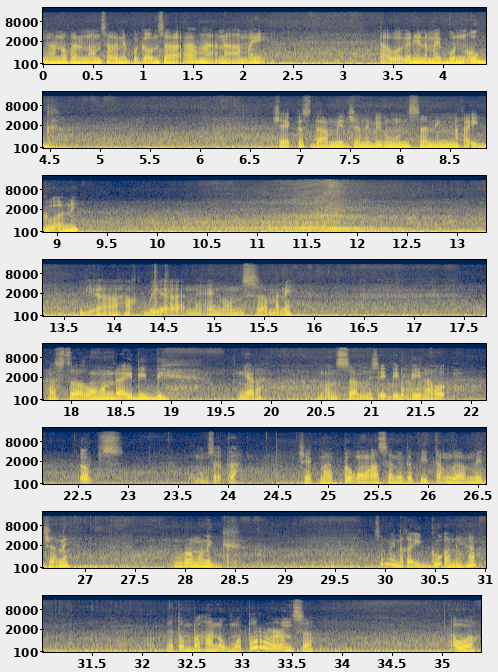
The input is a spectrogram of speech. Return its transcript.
Ngano ka na unsa kani pagkaunsa ah, nga naamay tawag gani na may bunog. Check tas damage ani kung unsa ning nakaiguan ni. Giahak ba yan eh unsa man eh. Hasta akong Honda EDB. Nyara. Nonsam ni sa EDB na ako. Oops. Anong sa ta? Check na to kung asa ni dapitang damage ani. Mura mo nig. Sa may nakaigo ani ha? Natumbahan og motor or unsa? Awa.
